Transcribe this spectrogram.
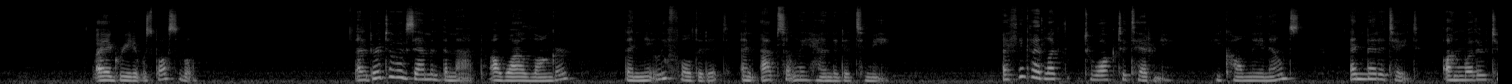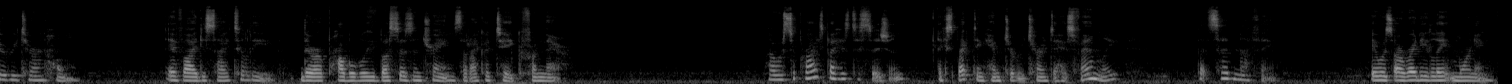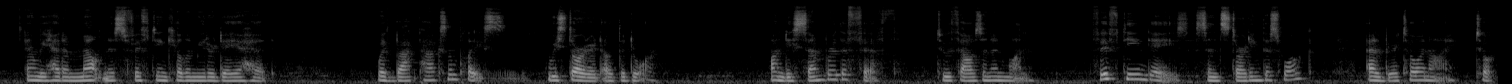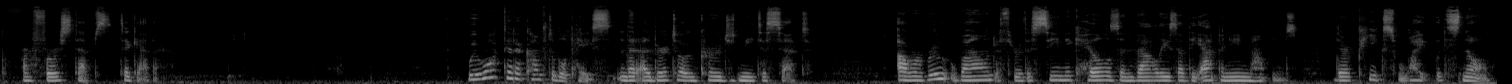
I agreed it was possible. Alberto examined the map a while longer then neatly folded it and absently handed it to me. I think I'd like to walk to Terni, he calmly announced, and meditate on whether to return home. If I decide to leave, there are probably buses and trains that I could take from there. I was surprised by his decision, expecting him to return to his family, but said nothing. It was already late morning, and we had a mountainous 15 kilometer day ahead. With backpacks in place, we started out the door. On December the 5th, 2001, 15 days since starting this walk, Alberto and I took our first steps together. We walked at a comfortable pace that Alberto encouraged me to set. Our route wound through the scenic hills and valleys of the Apennine Mountains, their peaks white with snow.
